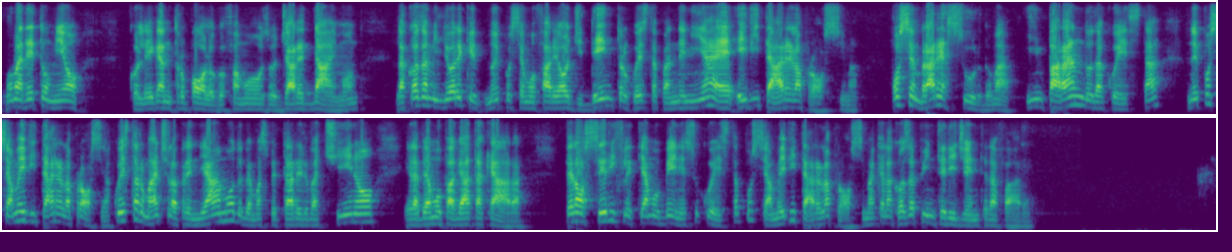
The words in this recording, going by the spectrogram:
Come ha detto un mio collega antropologo famoso Jared Diamond, la cosa migliore che noi possiamo fare oggi dentro questa pandemia è evitare la prossima. Può sembrare assurdo, ma imparando da questa noi possiamo evitare la prossima. Questa ormai ce la prendiamo, dobbiamo aspettare il vaccino e l'abbiamo pagata cara. Però se riflettiamo bene su questa possiamo evitare la prossima, che è la cosa più intelligente da fare.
